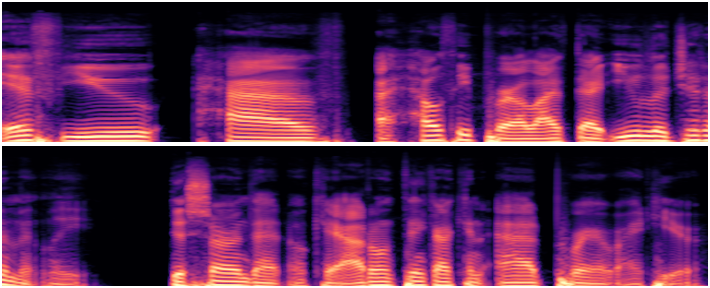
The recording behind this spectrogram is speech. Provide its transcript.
if you have a healthy prayer life that you legitimately discern that okay, I don't think I can add prayer right here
